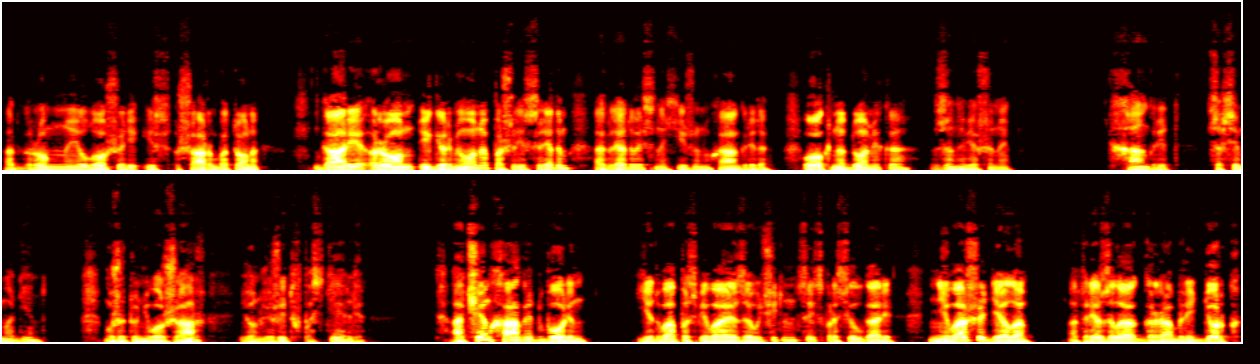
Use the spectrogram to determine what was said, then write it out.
огромные лошади из шарбатона. Гарри, Рон и Гермиона пошли следом, оглядываясь на хижину Хагрида. Окна домика занавешены. Хагрид совсем один. Может, у него жар, и он лежит в постели. — А чем Хагрид болен? — едва поспевая за учительницей, спросил Гарри. — Не ваше дело, — отрезала грабли дерг,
